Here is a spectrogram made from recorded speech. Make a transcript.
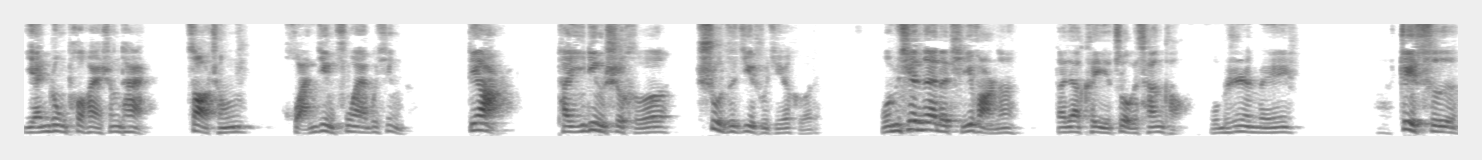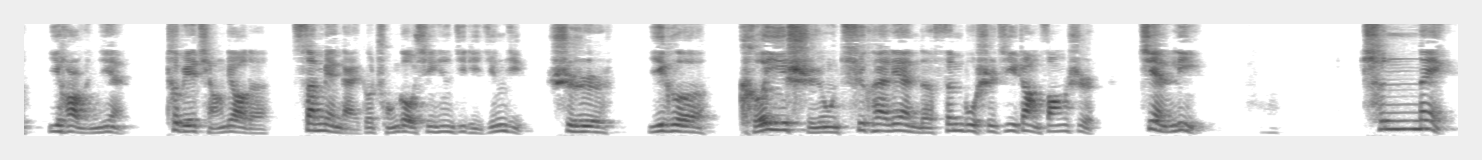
严重破坏生态，造成环境负外部性的。第二，它一定是和数字技术结合的。我们现在的提法呢，大家可以做个参考。我们是认为，啊，这次一号文件特别强调的三面改革、重构新兴集体经济，是一个可以使用区块链的分布式记账方式建立村内。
